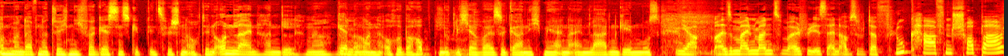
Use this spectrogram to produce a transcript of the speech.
Und man darf natürlich nicht vergessen, es gibt inzwischen auch den Onlinehandel, ne, genau. wo man auch überhaupt möglicherweise gar nicht mehr in einen Laden gehen muss. Ja, also mein Mann zum Beispiel ist ein absoluter Flughafenshopper,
